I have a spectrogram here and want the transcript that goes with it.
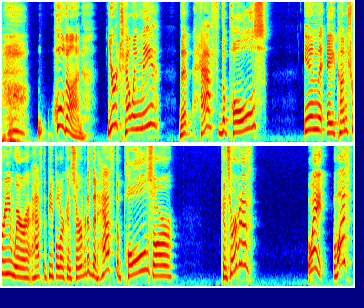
Hold on. You're telling me that half the polls in a country where half the people are conservative, that half the polls are conservative? Wait, what?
